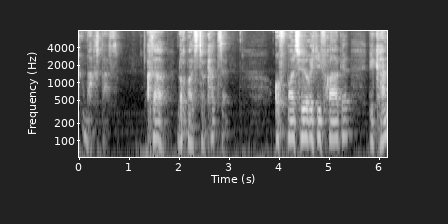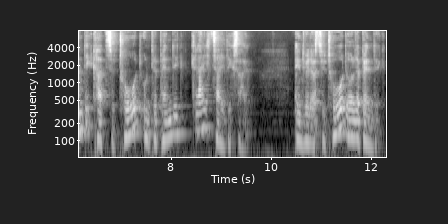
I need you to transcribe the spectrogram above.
Du machst das. Ach ja, nochmals zur Katze. Oftmals höre ich die Frage, wie kann die Katze tot und lebendig gleichzeitig sein? Entweder ist sie tot oder lebendig.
